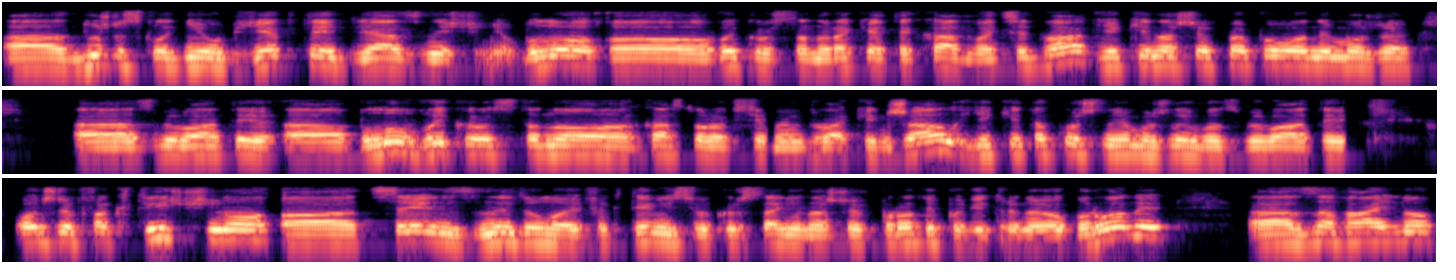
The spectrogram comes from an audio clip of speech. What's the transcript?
е, дуже складні об'єкти для знищення. Було е, використано ракети Х-22, які наше ППО не може е, збивати. Е, було використано Х-47М2 кінжал, які також неможливо збивати. Отже, фактично, е, це знизило ефективність використання нашої протиповітряної оборони е, загально.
